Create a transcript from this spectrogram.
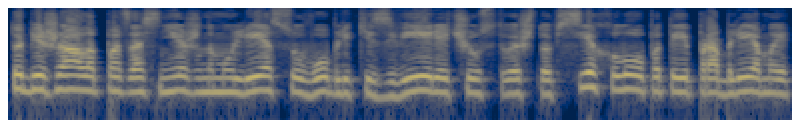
то бежала по заснеженному лесу в облике зверя, чувствуя, что все хлопоты и проблемы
